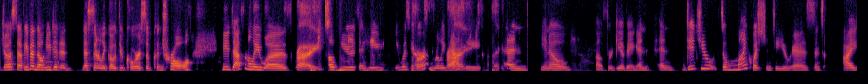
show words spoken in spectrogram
Joseph, even though he didn't necessarily go through coercive control. He definitely was right abused and he he was yes, burned really right, badly right. and you know uh, forgiving. And and did you so my question to you is since i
